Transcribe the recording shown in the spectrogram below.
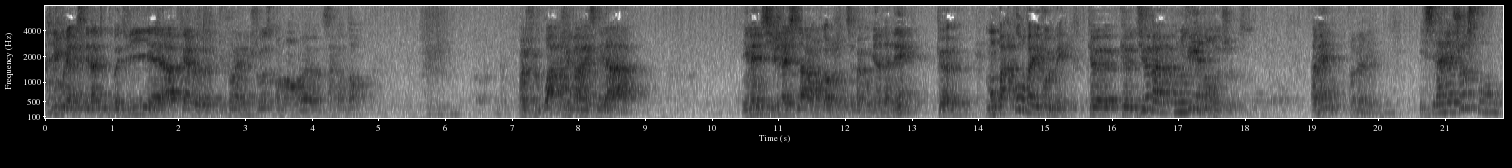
Si vous voulez rester là toute votre vie à faire euh, toujours la même chose pendant 50 euh, ans, moi je veux croire que je ne vais pas rester là, et même si je reste là encore je ne sais pas combien d'années, que mon parcours va évoluer que, Dieu va me conduire dans d'autres choses. Amen. Et c'est la même chose pour vous.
